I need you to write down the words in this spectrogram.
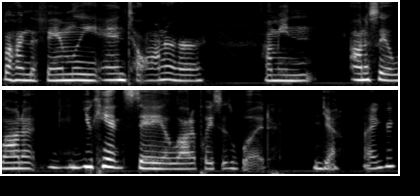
behind the family and to honor her. I mean, honestly, a lot of you can't say a lot of places would. Yeah, I agree.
